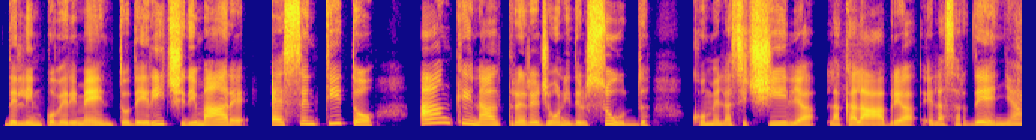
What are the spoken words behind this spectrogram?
dell'impoverimento dei ricci di mare è sentito anche in altre regioni del sud, come la Sicilia, la Calabria e la Sardegna.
